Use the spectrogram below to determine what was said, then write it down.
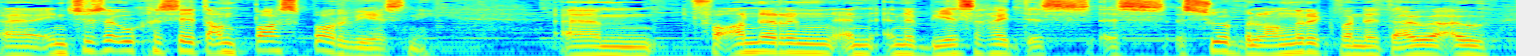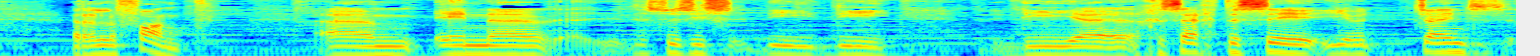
uh en soos hy ook gesê het aanpasbaar wees nie. Ehm um, verandering in in 'n besigheid is is is so belangrik want dit hou 'n ou relevant. Ehm um, en uh soos die die die die uh, gesegde sê you change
